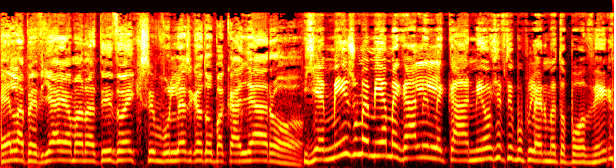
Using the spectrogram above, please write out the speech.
Έλα, παιδιά, η Αμανατίδου έχει συμβουλές για τον μπακαλιάρο. Γεμίζουμε μια μεγάλη λεκάνη, όχι αυτή που πλένουμε το πόδι.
